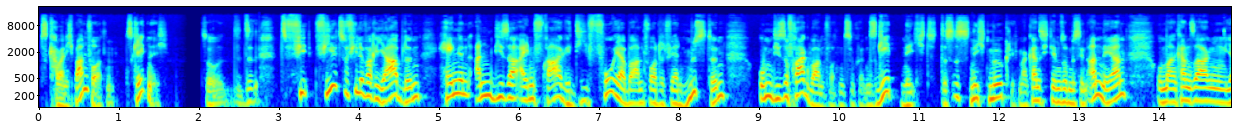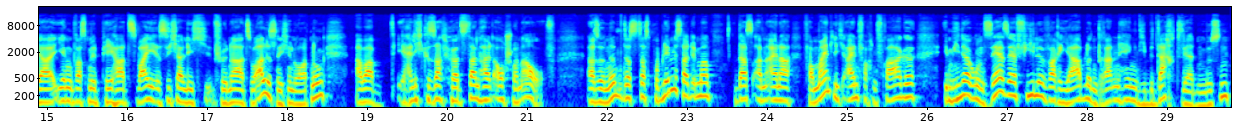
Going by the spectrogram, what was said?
Das kann man nicht beantworten. Das geht nicht. So, viel, viel, zu viele Variablen hängen an dieser einen Frage, die vorher beantwortet werden müssten, um diese Frage beantworten zu können. Das geht nicht. Das ist nicht möglich. Man kann sich dem so ein bisschen annähern und man kann sagen, ja, irgendwas mit pH 2 ist sicherlich für nahezu alles nicht in Ordnung. Aber ehrlich gesagt hört es dann halt auch schon auf. Also ne, das, das Problem ist halt immer, dass an einer vermeintlich einfachen Frage im Hintergrund sehr, sehr viele Variablen dranhängen, die bedacht werden müssen,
